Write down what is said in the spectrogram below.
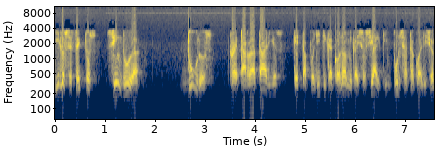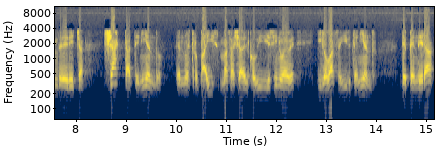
y los efectos, sin duda, duros, retardatarios, que esta política económica y social que impulsa esta coalición de derecha ya está teniendo en nuestro país, más allá del COVID-19, y lo va a seguir teniendo. Dependerá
